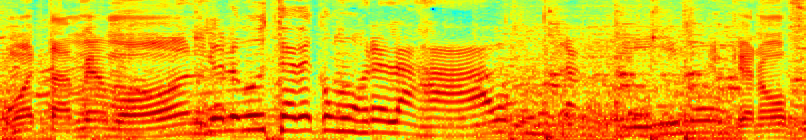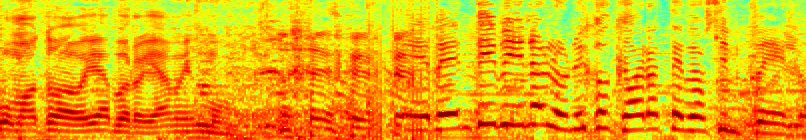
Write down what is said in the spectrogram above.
¿Cómo está mi amor? Yo lo veo a ustedes como relajados, como tranquilos. Que no fumo todavía, pero ya mismo. Te ven divino, lo único que ahora te veo sin pelo.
